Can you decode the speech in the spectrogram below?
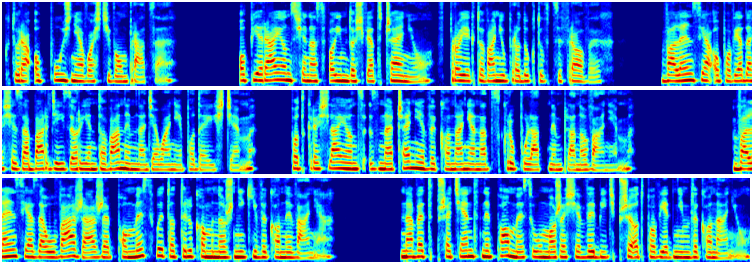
która opóźnia właściwą pracę. Opierając się na swoim doświadczeniu w projektowaniu produktów cyfrowych, Walencja opowiada się za bardziej zorientowanym na działanie podejściem, podkreślając znaczenie wykonania nad skrupulatnym planowaniem. Walencja zauważa, że pomysły to tylko mnożniki wykonywania. Nawet przeciętny pomysł może się wybić przy odpowiednim wykonaniu,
